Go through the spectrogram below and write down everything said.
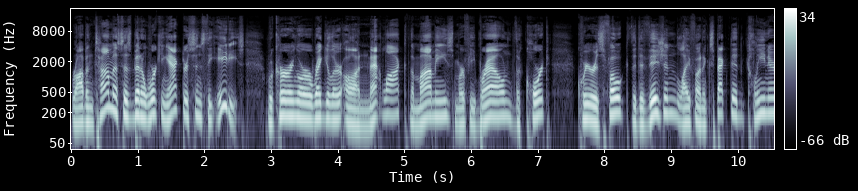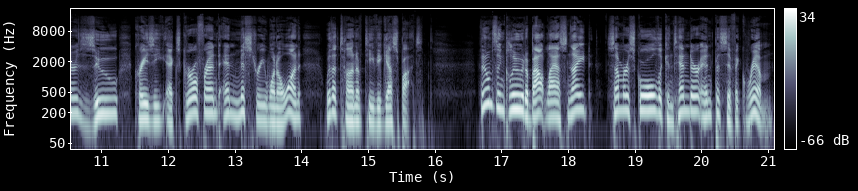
Robin Thomas has been a working actor since the 80s, recurring or irregular on Matlock, The Mommies, Murphy Brown, The Court, Queer as Folk, The Division, Life Unexpected, Cleaners, Zoo, Crazy Ex Girlfriend, and Mystery 101, with a ton of TV guest spots. Films include About Last Night, Summer School, The Contender, and Pacific Rim.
